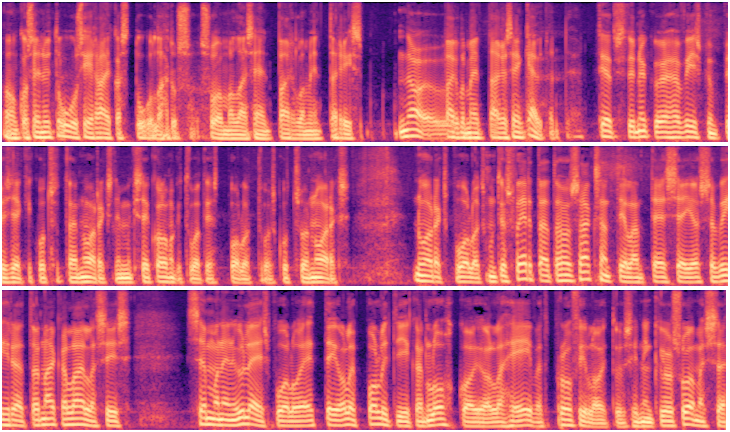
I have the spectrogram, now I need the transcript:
Onko se nyt uusi raikas tuulahdus suomalaiseen parlamentaris, no, parlamentaariseen käytäntöön? Tietysti nykyään 50 kutsutaan nuoreksi, niin miksei 30-vuotiaista puoluetta voisi kutsua nuoreksi, nuoreksi puolueeksi. Mutta jos vertaa tuohon Saksan tilanteeseen, jossa vihreät on aika lailla siis – semmoinen yleispuolue, ettei ole politiikan lohkoa, jolla he eivät profiloituisi, niin kyllä Suomessa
